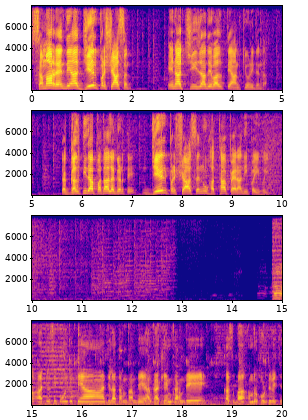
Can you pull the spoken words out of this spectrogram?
ਸਮਾਂ ਰਹਿੰਦਿਆਂ ਜੇਲ੍ਹ ਪ੍ਰਸ਼ਾਸਨ ਇਹਨਾਂ ਚੀਜ਼ਾਂ ਦੇ ਵੱਲ ਧਿਆਨ ਕਿਉਂ ਨਹੀਂ ਦਿੰਦਾ? ਤਾਂ ਗਲਤੀ ਦਾ ਪਤਾ ਲੱਗਣ ਤੇ ਜੇਲ੍ਹ ਪ੍ਰਸ਼ਾਸਨ ਨੂੰ ਹੱਥਾਂ ਪੈਰਾਂ ਦੀ ਪਈ ਹੋਈ ਹੈ। ਅੱਜ ਅਸੀਂ ਪਹੁੰਚ ਚੁੱਕੇ ਹਾਂ ਜ਼ਿਲ੍ਹਾ ਤਰਨਤਾਰਨ ਦੇ ਹਲਕਾ ਖੇਮਕਰਨ ਦੇ ਕਸਬਾ ਅਮਰਕੋਟ ਦੇ ਵਿੱਚ।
